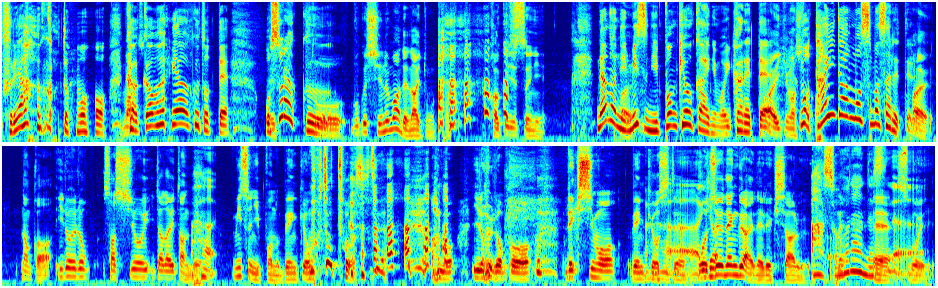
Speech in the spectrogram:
触れ合うことも、まあ関わり合うことっておそらく、と僕死ぬまでないと思ってます。確実に。なのにはい。ミス日本協会にも行かれて、はいもう対談も済まされてる、はい。なんかいろいろ冊子をいただいたんで、はいミス日本の勉強もちょっとして あのいろいろこう歴史も勉強してあー50年ぐらいね歴史あるね、あそうなんですね、ええすごい。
